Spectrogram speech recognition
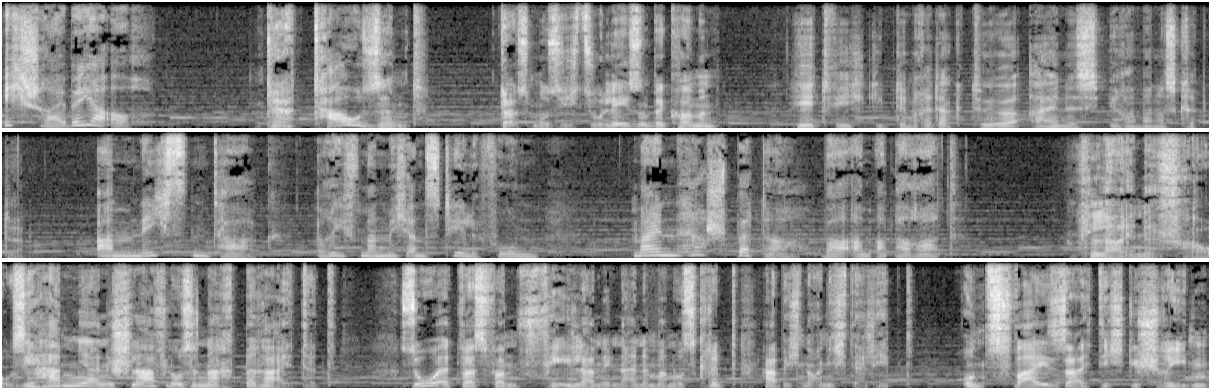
ich schreibe ja auch. Der Tausend! Das muss ich zu lesen bekommen. Hedwig gibt dem Redakteur eines ihrer Manuskripte. Am nächsten Tag rief man mich ans Telefon. Mein Herr Spötter war am Apparat. Kleine Frau, Sie haben mir eine schlaflose Nacht bereitet. So etwas von Fehlern in einem Manuskript habe ich noch nicht erlebt. Und zweiseitig geschrieben.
